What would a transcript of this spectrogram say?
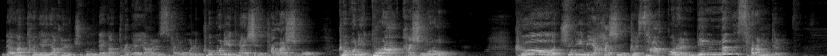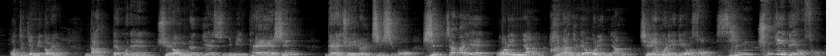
내가 당해야 할 죽음, 내가 당해야 할 사용을 그분이 대신 당하시고 그분이 돌아가심으로 그 주님이 하신 그 사건을 믿는 사람들 어떻게 믿어요? 나 때문에 죄 없는 예수님이 대신 내 죄를 지시고 십자가의 어린 양 하나님의 어린 양 제물이 되어서 생축이 되어서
